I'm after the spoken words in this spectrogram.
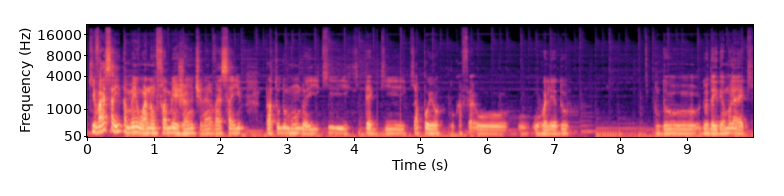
que vai sair também, o Anão Flamejante, né? Vai sair para todo mundo aí que, que, que, que, apoiou o, café, o, o, o rolê do do D&D Moleque.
